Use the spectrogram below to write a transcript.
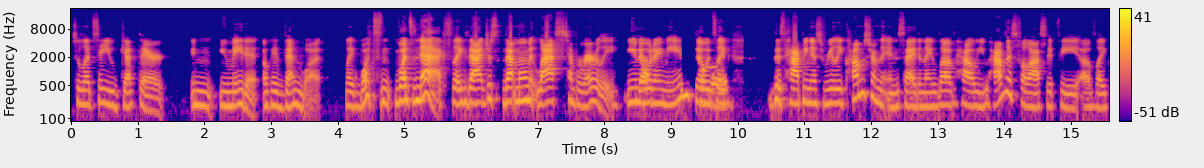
So let's say you get there and you made it. Okay, then what? Like what's what's next like that just that moment lasts temporarily you know yeah. what i mean so totally. it's like this happiness really comes from the inside and i love how you have this philosophy of like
